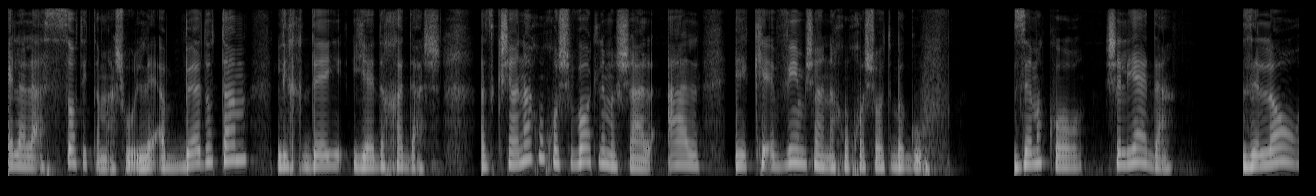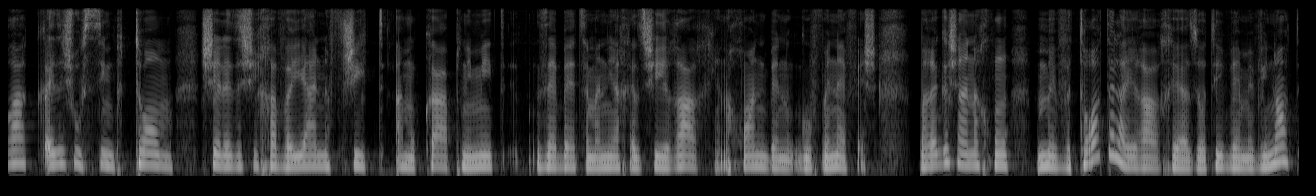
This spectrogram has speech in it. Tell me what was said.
אלא לעשות איתם משהו, לאבד אותם לכדי ידע חדש. אז כשאנחנו חושבות למשל על אה, כאבים שאנחנו חשות בגוף, זה מקור של ידע. זה לא רק איזשהו סימפטום של איזושהי חוויה נפשית עמוקה, פנימית, זה בעצם מניח איזושהי היררכיה, נכון? בין גוף ונפש. ברגע שאנחנו מוותרות על ההיררכיה הזאת ומבינות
